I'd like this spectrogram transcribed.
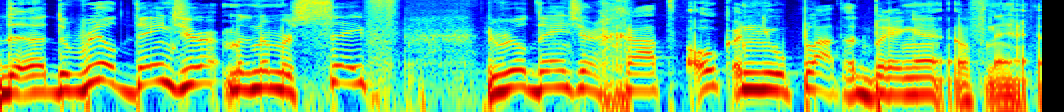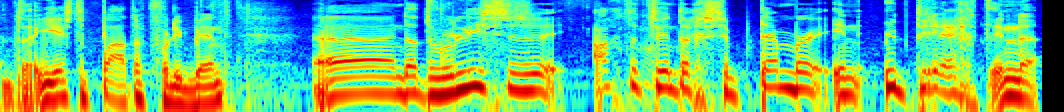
The Real Danger met nummer Safe. The Real Danger gaat ook een nieuwe plaat uitbrengen. Of nee, de eerste plaat ook voor die band. Uh, dat releasen ze 28 september in Utrecht in de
